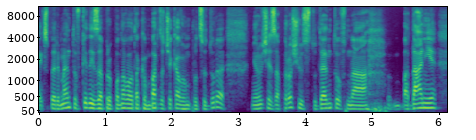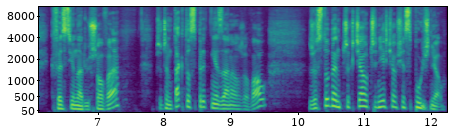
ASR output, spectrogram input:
eksperymentów, kiedyś zaproponował taką bardzo ciekawą procedurę, mianowicie zaprosił studentów na badanie kwestionariuszowe, przy czym tak to sprytnie zaaranżował, że student czy chciał, czy nie chciał się spóźniał.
